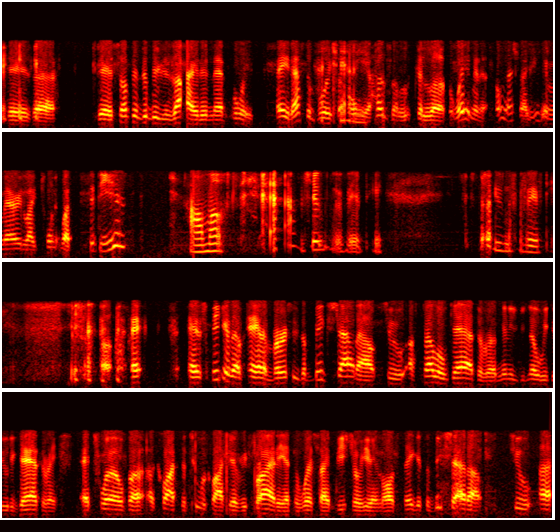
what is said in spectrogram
there's uh, there's something to be desired in that voice. Hey, that's the voice that only you. a husband could love. But wait a minute. Oh, that's right. You've been married like twenty, what, fifty years? Almost. I'm shooting for 50. Shooting for 50. uh, and, and speaking of anniversaries, a big shout out to a fellow gatherer. Many of you know we do the gathering at 12 uh, o'clock to 2 o'clock every Friday at the Westside Bistro here in Las Vegas. A big shout out to a,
